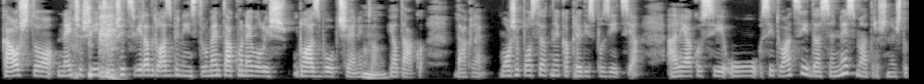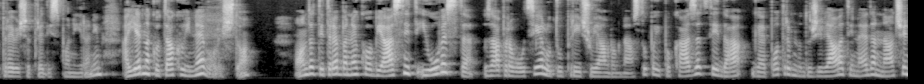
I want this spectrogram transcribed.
Kao što nećeš ići učiti svirat glazbeni instrument ako ne voliš glazbu općenito, Mhm. jel tako? Dakle, može postojati neka predispozicija, ali ako si u situaciji da se ne smatraš nešto previše predisponiranim, a jednako tako i ne voliš to, onda ti treba neko objasniti i uvesti zapravo u cijelu tu priču javnog nastupa i pokazati da ga je potrebno doživljavati na jedan način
